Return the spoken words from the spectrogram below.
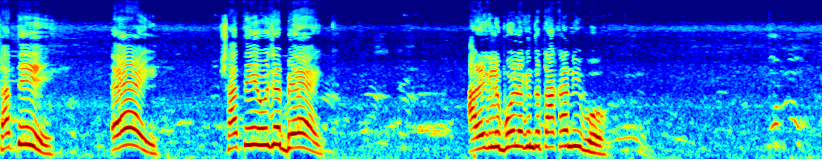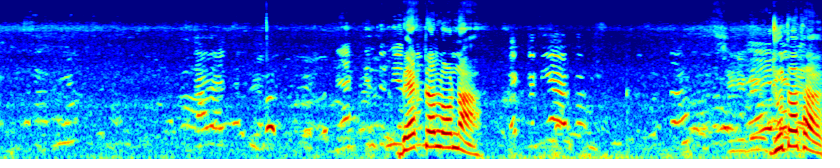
সাথী এই সাথী ওই যে ব্যাগ। আর এগুলি বইলে কিন্তু টাকা নিব। ব্যাগটা লো না। জুতা থাক।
